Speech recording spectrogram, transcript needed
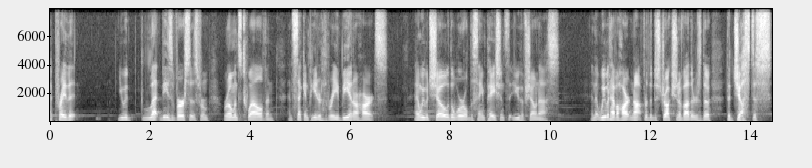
I pray that you would let these verses from Romans 12 and, and 2 Peter 3 be in our hearts, and we would show the world the same patience that you have shown us and that we would have a heart not for the destruction of others, the, the justice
